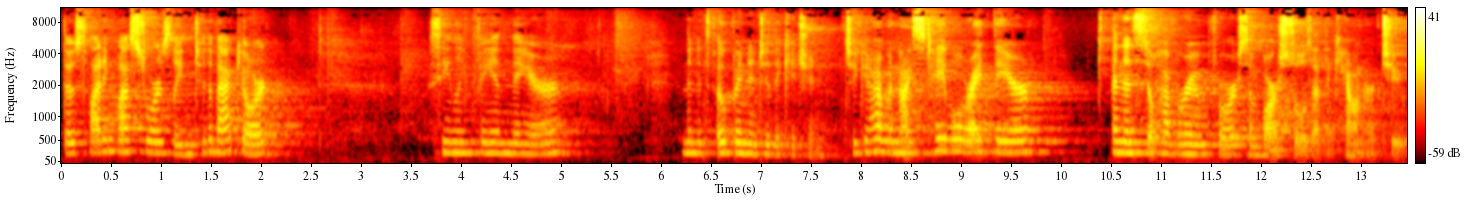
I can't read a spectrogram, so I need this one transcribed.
those sliding glass doors leading to the backyard. Ceiling fan there. And then it's open into the kitchen. So you can have a nice table right there and then still have room for some bar stools at the counter too.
